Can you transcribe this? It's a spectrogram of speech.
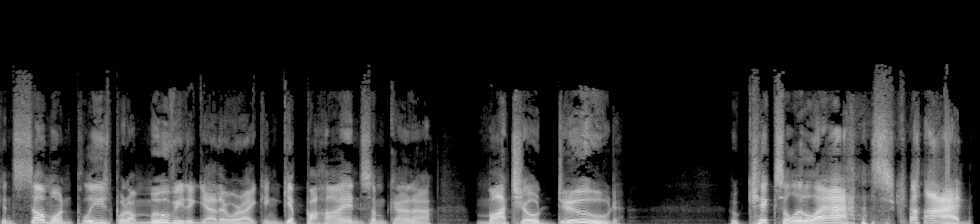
Can someone please put a movie together where I can get behind some kind of macho dude? who kicks a little ass. God,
